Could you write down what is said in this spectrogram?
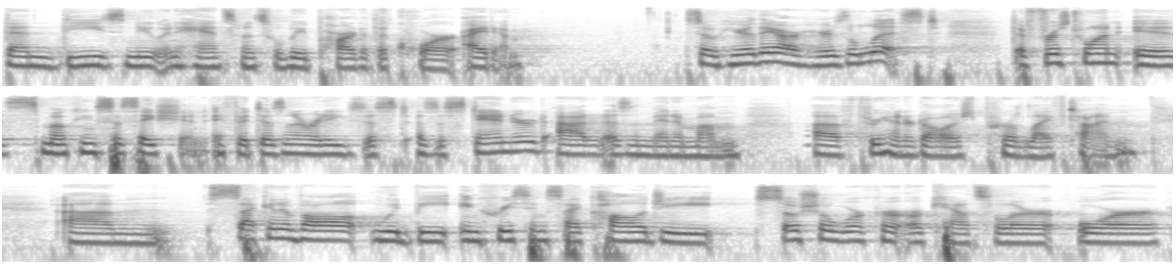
then these new enhancements will be part of the core item. So here they are. Here's a list. The first one is smoking cessation. If it doesn't already exist as a standard, added as a minimum of $300 per lifetime. Um, second of all, would be increasing psychology, social worker or counselor, or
